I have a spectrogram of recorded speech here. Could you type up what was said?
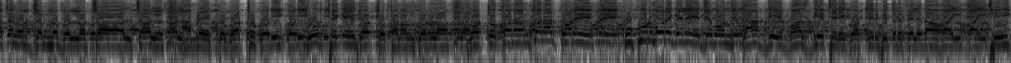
বাঁচানোর জন্য বলল চল চল আমরা একটু গর্ত করি। দূর থেকে গর্ত খনন করল। গর্ত খনন করার পরে কুকুর মরে গেলে যেমন কাঠ দিয়ে বাঁশ দিয়ে ঠেলে গর্তের ভিতরে ফেলে দেওয়া হয় ঠিক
